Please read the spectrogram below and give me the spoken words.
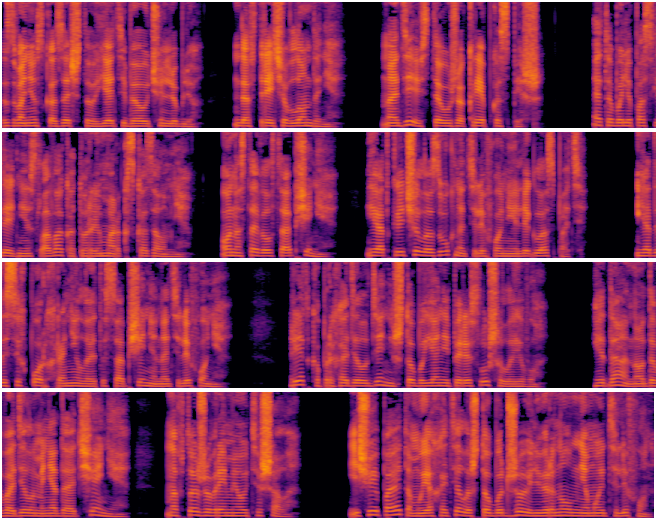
Звоню сказать, что я тебя очень люблю. До встречи в Лондоне. Надеюсь, ты уже крепко спишь». Это были последние слова, которые Марк сказал мне. Он оставил сообщение. Я отключила звук на телефоне и легла спать. Я до сих пор хранила это сообщение на телефоне. Редко проходил день, чтобы я не переслушала его. И да, оно доводило меня до отчаяния, но в то же время утешало. Еще и поэтому я хотела, чтобы Джоэль вернул мне мой телефон.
